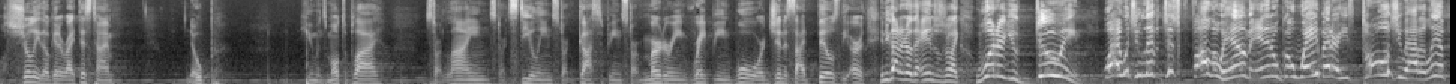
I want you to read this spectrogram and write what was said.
Well, surely they'll get it right this time. Nope. Humans multiply, start lying, start stealing, start gossiping, start murdering, raping, war, genocide fills the earth. And you got to know the angels are like, What are you doing? Why would you live? Just follow him and it'll go way better. He's told you how to live.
